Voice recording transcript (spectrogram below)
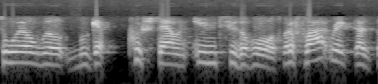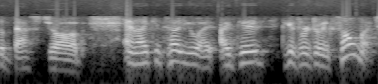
soil will will get pushed down into the holes. But a flat rake does the best job, and I can tell you, I, I did because we're doing so much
